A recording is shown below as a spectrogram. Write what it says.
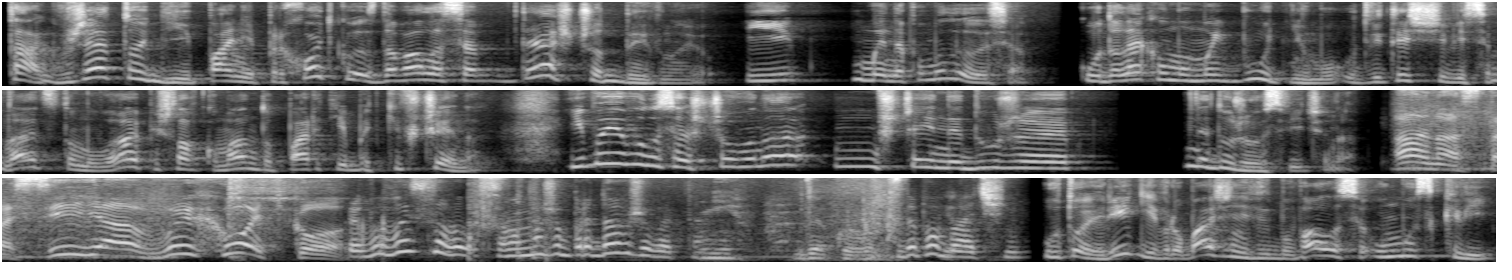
Так, вже тоді пані Приходько здавалася дещо дивною, і ми не помилилися. У далекому майбутньому, у 2018-му, вона пішла в команду партії Батьківщина. І виявилося, що вона ще й не дуже не дуже освічена. Анастасія Виходько. Ви висловилися, ми можемо продовжувати? Ні, дякую. До побачення. У той рік Євробачення відбувалося у Москві,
